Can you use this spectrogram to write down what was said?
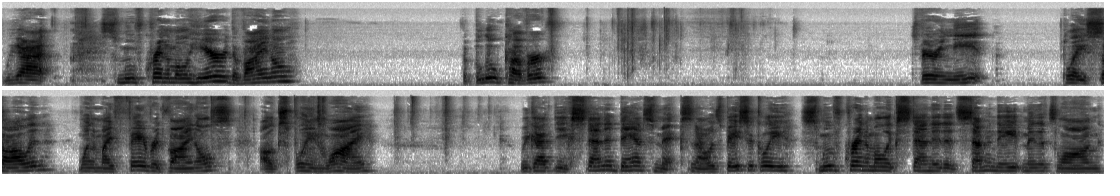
We got Smooth Criminal here, the vinyl. The blue cover. Very neat. Plays solid. One of my favorite vinyls. I'll explain why. We got the extended dance mix. Now, it's basically Smooth Criminal extended. It's 7 to 8 minutes long.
